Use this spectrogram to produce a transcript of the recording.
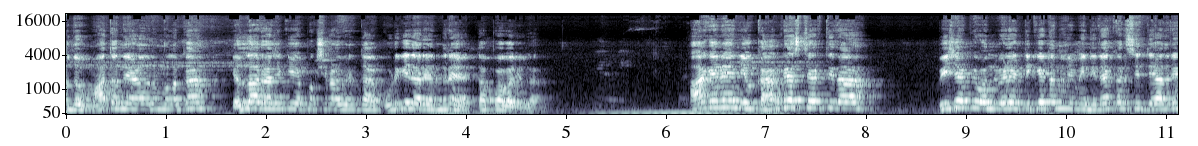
ಒಂದು ಮಾತನ್ನು ಹೇಳೋದ್ರ ಮೂಲಕ ಎಲ್ಲ ರಾಜಕೀಯ ಪಕ್ಷಗಳ ವಿರುದ್ಧ ಗುಡುಗಿದ್ದಾರೆ ಅಂದರೆ ತಪ್ಪಾಗೋದಿಲ್ಲ. ಹಾಗೆಯೇ ನೀವು ಕಾಂಗ್ರೆಸ್ ಸೇರ್ತೀರಾ? ಬಿ ಜೆ ಪಿ ಒಂದು ವೇಳೆ ಟಿಕೆಟನ್ನು ನಿಮಗೆ ನಿರಾಕರಿಸಿದ್ದೆ ಆದರೆ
